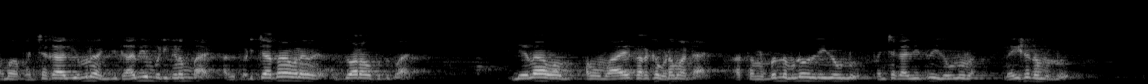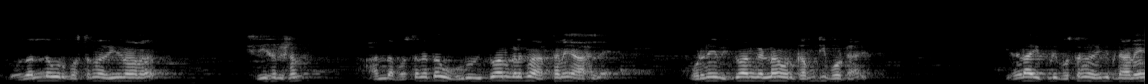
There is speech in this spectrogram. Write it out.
ஆமா பஞ்சகாவியம்னு அஞ்சு காவியம் படிக்கணும் பாள் அது படிச்சாதான் அவனை வித்வானா ஒப்புத்துப்பாள் இல்லைன்னா அவன் அவன் வாயை திறக்க விட மாட்டாள் அத்தனை நிர்பந்தம் உண்டு அதுல இது ஒண்ணு. பஞ்சகாவியத்துல இது ஒண்ணு நைஷதம் ஒண்ணு. முதல்ல ஒரு புஸ்தகம் எழுதினானா ஸ்ரீஹர்ஷன் அந்த புஸ்தகத்தை ஒரு வித்வான்களுக்கும் அர்த்தமே ஆகல. உடனே வித்வான்கள்லாம் ஒரு கமிட்டி போட்டாள். என்னடா இப்படி புஸ்தகம் எழுதிவிட்டானே?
